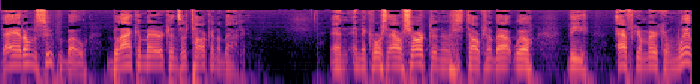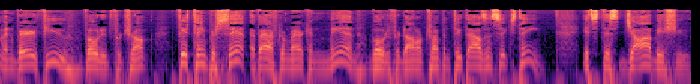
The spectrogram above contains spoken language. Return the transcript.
the ad on the Super Bowl. Black Americans are talking about it." And and of course Al Sharpton was talking about well the African American women, very few voted for Trump 15% of African American men voted for Donald Trump in 2016. It's this job issue.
